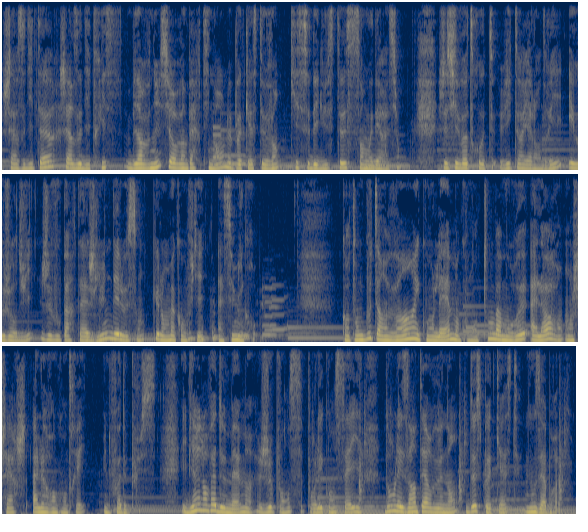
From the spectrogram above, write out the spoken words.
Chers auditeurs, chères auditrices, bienvenue sur Vin Pertinent, le podcast vin qui se déguste sans modération. Je suis votre hôte Victoria Landry et aujourd'hui je vous partage l'une des leçons que l'on m'a confiées à ce micro. Quand on goûte un vin et qu'on l'aime, qu'on en tombe amoureux, alors on cherche à le rencontrer une fois de plus. Eh bien, il en va de même, je pense, pour les conseils dont les intervenants de ce podcast nous abreuvent.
